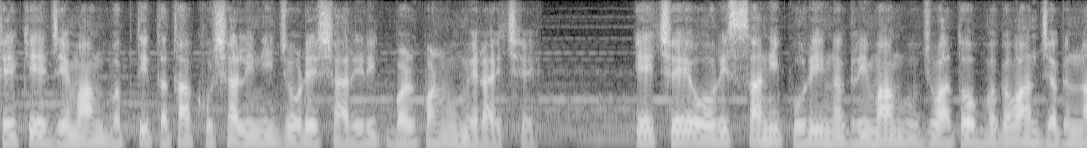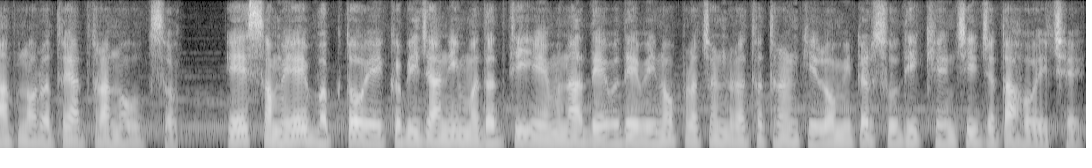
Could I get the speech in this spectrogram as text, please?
છે કે જેમાં ભક્તિ તથા ખુશાલીની જોડે શારીરિક બળ પણ ઉમેરાય છે. એ છે ઓરિસ્સાની પૂરી નગરીમાં ઉજવાતો ભગવાન જગન્નાથનો રથયાત્રાનો ઉત્સવ. એ સમયે ભક્તો એકબીજાની મદદથી એમના દેવદેવીનો પ્રચંડ રથ ત્રણ કિલોમીટર સુધી ખેંચી જતા હોય છે.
